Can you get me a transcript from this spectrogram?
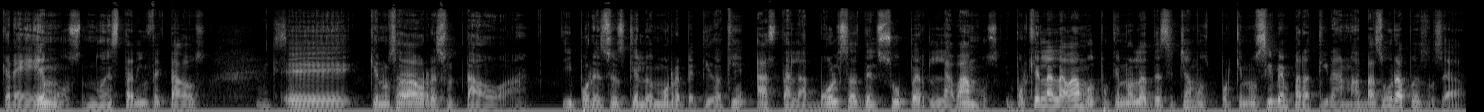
creemos no estar infectados, eh, que nos ha dado resultado. Y por eso es que lo hemos repetido aquí. Hasta las bolsas del súper lavamos. ¿Y por qué las lavamos? Porque no las desechamos. Porque nos sirven para tirar más basura, pues, o sea,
